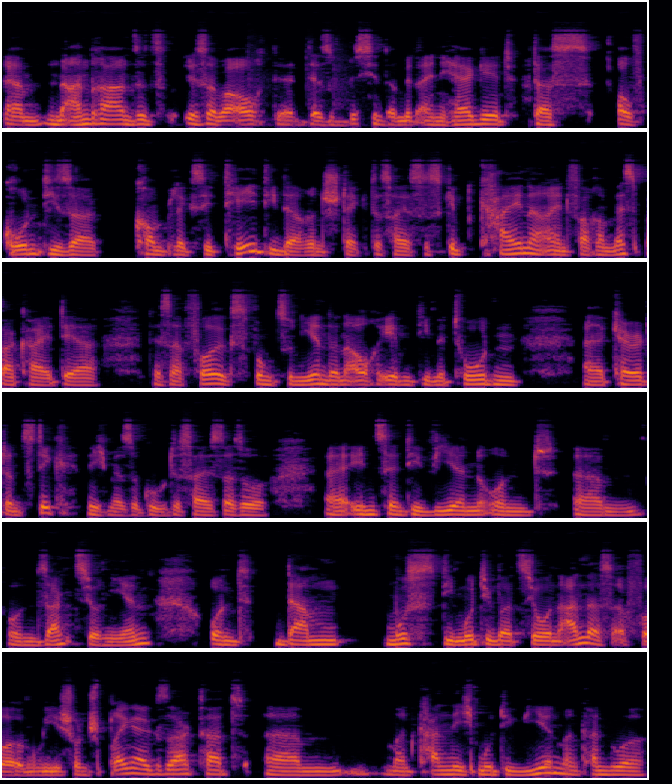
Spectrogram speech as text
Ähm, ein anderer Ansatz ist aber auch, der, der so ein bisschen damit einhergeht, dass aufgrund dieser Komplexität, die darin steckt. Das heißt, es gibt keine einfache Messbarkeit der, des Erfolgs, funktionieren dann auch eben die Methoden äh, Carrot and Stick nicht mehr so gut. Das heißt also äh, incentivieren und, ähm, und sanktionieren. Und da muss die Motivation anders erfolgen, wie schon Sprenger gesagt hat. Ähm, man kann nicht motivieren, man kann nur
